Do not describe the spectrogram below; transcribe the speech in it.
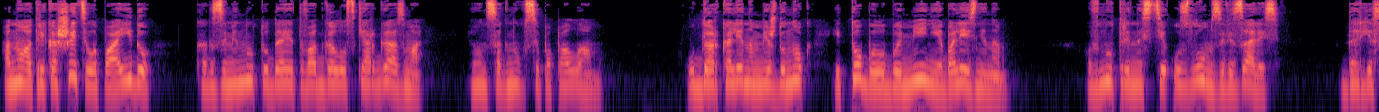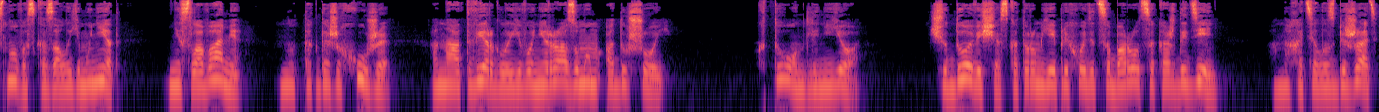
оно отрикошетило по Аиду, как за минуту до этого отголоски оргазма, и он согнулся пополам. Удар коленом между ног и то был бы менее болезненным. Внутренности узлом завязались. Дарья снова сказала ему «нет», не словами, но так даже хуже. Она отвергла его не разумом, а душой. Кто он для нее? Чудовище, с которым ей приходится бороться каждый день. Она хотела сбежать,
